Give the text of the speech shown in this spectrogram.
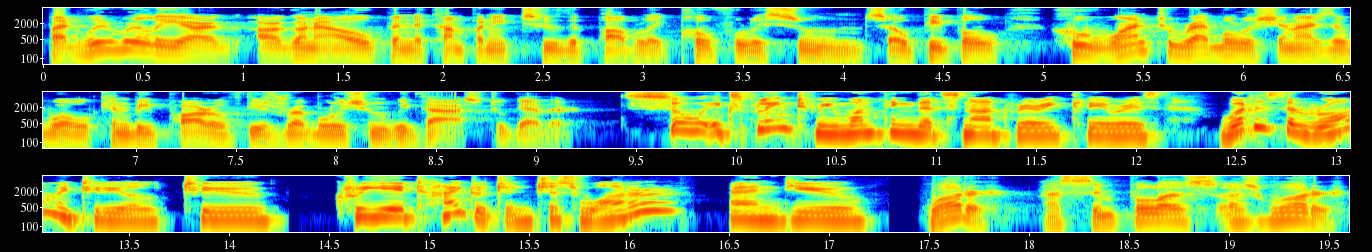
But we really are, are going to open the company to the public, hopefully soon. So people who want to revolutionize the world can be part of this revolution with us together. So, explain to me one thing that's not very clear is what is the raw material to create hydrogen? Just water? And you. Water as simple as, as water.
